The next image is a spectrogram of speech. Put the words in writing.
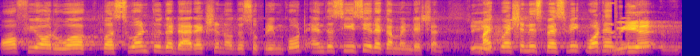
of your work pursuant to the direction of the Supreme Court and the CC recommendation? My question is specific. What has We been? are,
